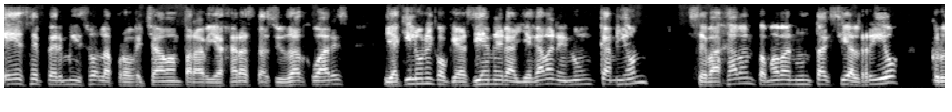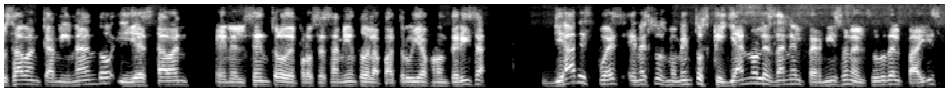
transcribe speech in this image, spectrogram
ese permiso lo aprovechaban para viajar hasta Ciudad Juárez y aquí lo único que hacían era llegaban en un camión, se bajaban, tomaban un taxi al río, cruzaban caminando y ya estaban en el centro de procesamiento de la patrulla fronteriza. Ya después, en estos momentos que ya no les dan el permiso en el sur del país,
